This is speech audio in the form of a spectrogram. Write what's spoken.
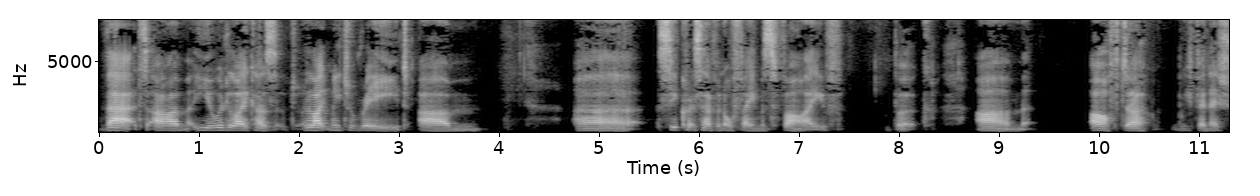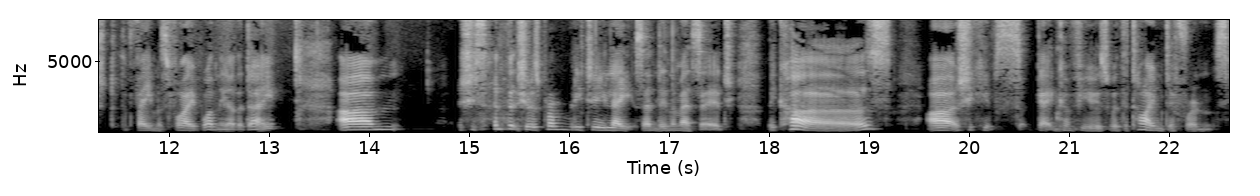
that um, you would like us like me to read um, uh, Secret Seven or Famous Five book um, after we finished the famous 5 1 the other day. Um, she said that she was probably too late sending the message because uh, she keeps getting confused with the time difference.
